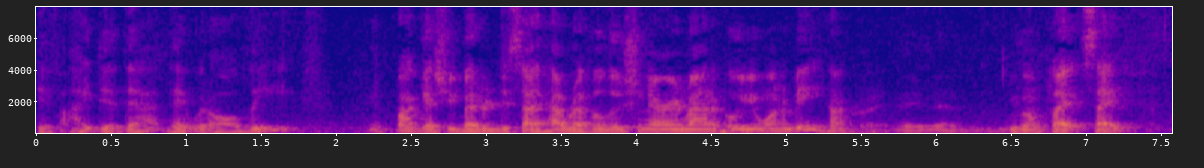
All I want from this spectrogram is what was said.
if I did that, they would all leave. Well, I guess you better decide how revolutionary and radical you want to be, huh? Right. Amen. You going to play it safe?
